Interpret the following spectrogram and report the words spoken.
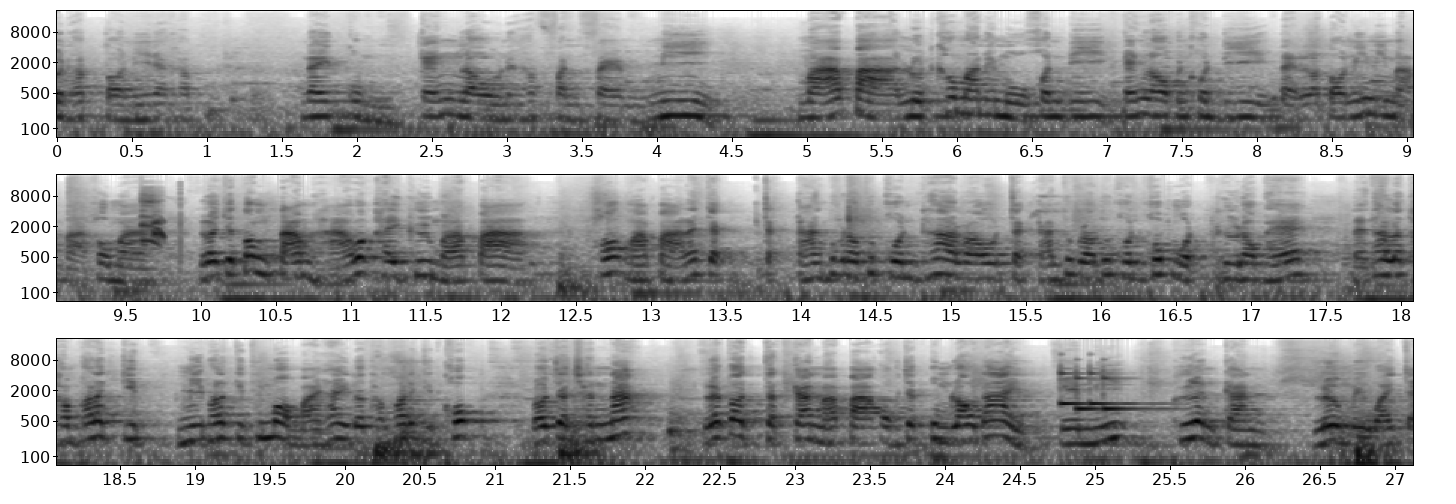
คนครับตอนนี้นะครับ ในกลุ่มแก๊งเรานะครับ ฟันแฟมมีหมาป่าหลุดเข้ามาในหมู่คนดี แก๊งเราเป็นคนดี แต่เราตอนนี้มีหมาป่าเข้ามา เราจะต้องตามหาว่าใครคือหมาป่า เพราะหมาป่านั้นจะจัดการพวกเราทุกคน ถ้าเราจัดการพวกเราทุกคนครบหมด คือเราแพ้ แต่ถ้าเราทำภารกิจมีภารกิจที่มอบหมายให้ เราทำภารกิจครบ เราจะชนะ แล้วก็จัดการหมาป่าออกจากกลุ่มเราได้ เกมนี้เพื่อนกันเริ่มไม่ไว้ใจ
